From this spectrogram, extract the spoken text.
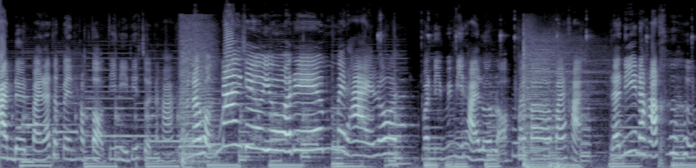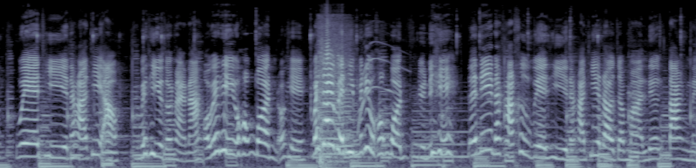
การเดินไปน่าจะเป็นคำตอบที่ดีที่สุดนะคะมันน่าบอกนั่งชิลอยู่ริมไม่ถ่ายรถ วันนี้ไม่มีท้ายรถเหรอ ไปไปไปค่ะ และนี่นะคะคือเวทีนะคะที่เอาเวทีอยู่ตรงไหนนะ อ๋อเวทีอยู่ข้างบน โอเค ไม่ใช่เวทีไม่ได้อยู่ข้างบน อยู่นี่ และนี่นะคะคือเวทีนะคะที่เราจะมาเลือกตั้งใน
